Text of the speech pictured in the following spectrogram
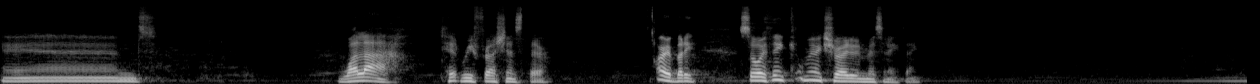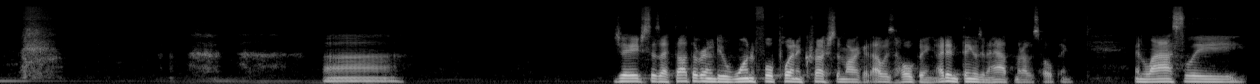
And voila, hit refresh and it's there. All right, buddy. So I think, let me make sure I didn't miss anything. Uh, JH says, I thought they were going to do one full point and crush the market. I was hoping. I didn't think it was going to happen, but I was hoping. And lastly,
